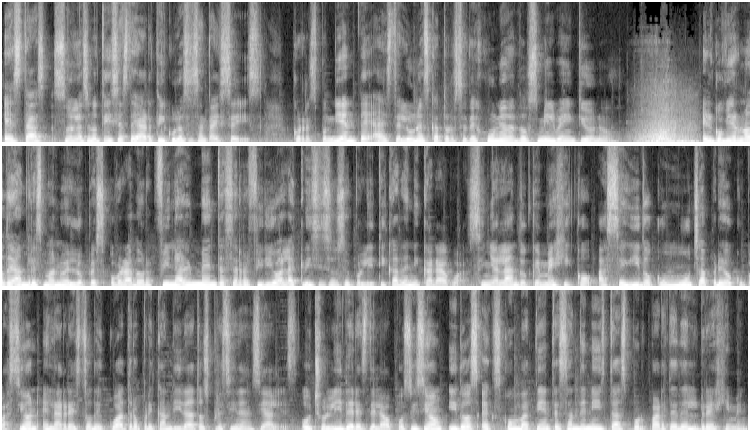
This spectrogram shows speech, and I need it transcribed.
Estas son las noticias de artículo 66, correspondiente a este lunes 14 de junio de 2021. El gobierno de Andrés Manuel López Obrador finalmente se refirió a la crisis sociopolítica de Nicaragua, señalando que México ha seguido con mucha preocupación el arresto de cuatro precandidatos presidenciales, ocho líderes de la oposición y dos excombatientes sandinistas por parte del régimen,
